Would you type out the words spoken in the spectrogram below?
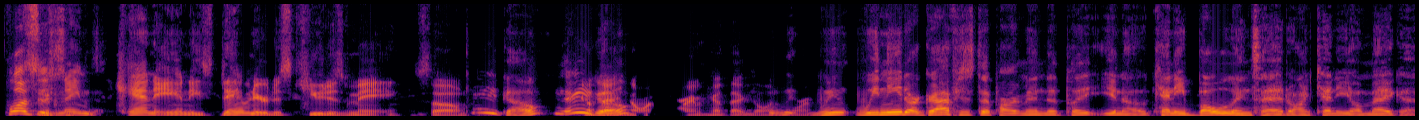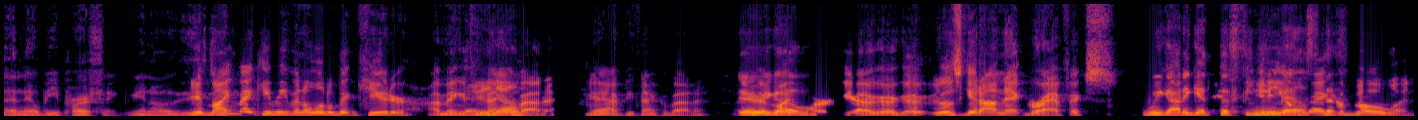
Plus, his name's Kenny, and he's damn near as cute as me. So There you go. There you go. Got that going We, for him. we, we need our graphics department to put you know Kenny Bolin's head on Kenny Omega and it'll be perfect. You know, It might make him even a little bit cuter. I mean, if There you think go. about it. Yeah, if you think about it. There we go. work. Yeah, go- go- let's get on that graphics. we got to get the females, the, Bolin.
